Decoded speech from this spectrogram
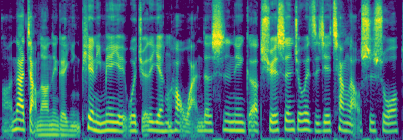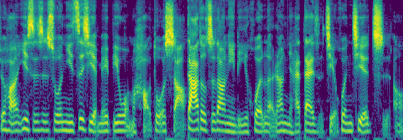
啊，那讲到那个影片里面也，我觉得也很好玩的是，那个学生就会直接呛老师说，就好像意思是说你自己也没比我们好多少，大家都知道你离婚了，然后你还戴着结婚戒指哦。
